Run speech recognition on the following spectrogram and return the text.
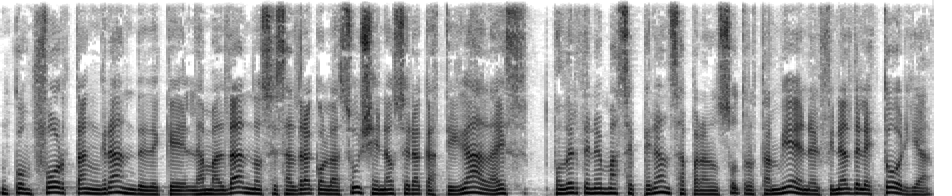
un confort tan grande de que la maldad no se saldrá con la suya y no será castigada. Es poder tener más esperanza para nosotros también, el final de la historia.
